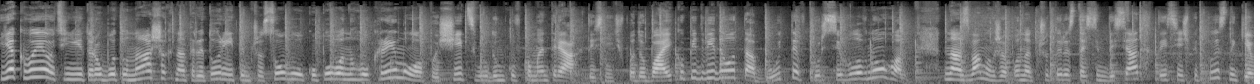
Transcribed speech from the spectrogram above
Як ви оцінюєте роботу наших на території тимчасово окупованого Криму? Пишіть свою думку в коментарях, тисніть вподобайку під відео та будьте в курсі головного. Нас з вами вже понад 470 тисяч підписників.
